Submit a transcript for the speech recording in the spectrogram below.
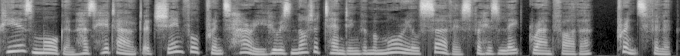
Piers Morgan has hit out at shameful Prince Harry, who is not attending the memorial service for his late grandfather, Prince Philip.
